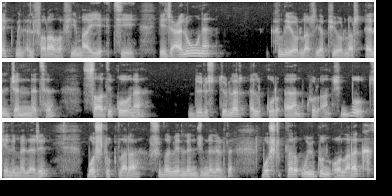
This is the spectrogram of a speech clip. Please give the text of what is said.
Ekmil el faraga fîmâ ye'ti yec'alûne kılıyorlar, yapıyorlar. El cennete sadikûne dürüsttürler. El Kur'an, Kur'an. Şimdi bu kelimeleri boşluklara, şurada verilen cümlelerde boşluklara uygun olarak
